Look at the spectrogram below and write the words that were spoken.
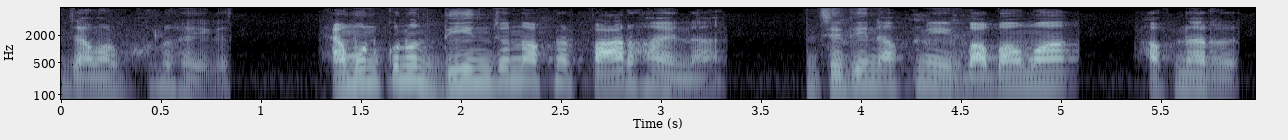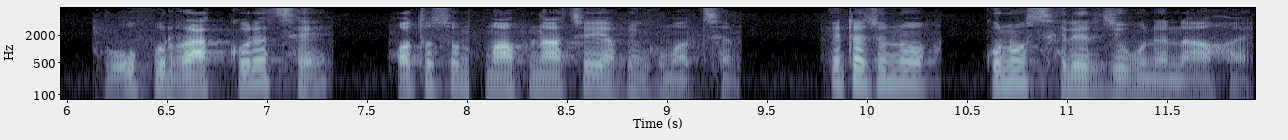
যে আমার ভুল হয়ে গেছে। এমন কোনো দিন যেন আপনার পার হয় না, যেদিন আপনি বাবা মা আপনার উপর রাগ করেছে, অথচ মাপ না চেয়ে আপনি ঘুমাচ্ছেন। এটা যেন কোনো ছেলের জীবনে না হয়।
